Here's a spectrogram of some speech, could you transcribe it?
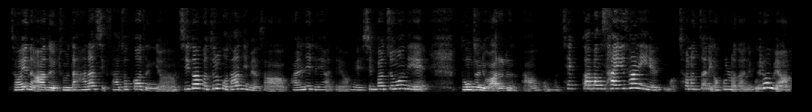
저희는 아들 둘 다 하나씩 사줬거든요. 지갑을 들고 다니면서 관리를 해야 돼요. 예, 신발 주머니에 동전이 와르르 나오고, 뭐 책가방 사이사이에 뭐 천 원짜리가 굴러다니고 이러면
